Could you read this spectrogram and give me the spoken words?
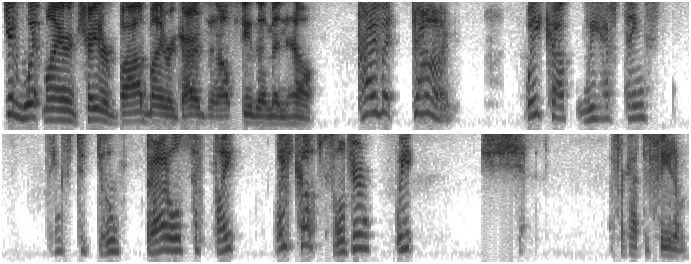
Give Whitmire and Traitor Bob my regards and I'll see them in hell. Private John, wake up. We have things, things to do, battles to fight. Wake up, soldier. We, shit. I forgot to feed him.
